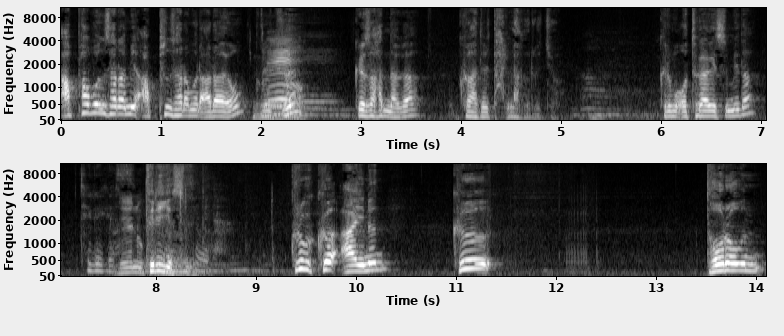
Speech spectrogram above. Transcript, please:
아파 본 사람이 아픈 사람을 알아요. 그렇죠? 네. 그래서 한나가 그 아들 달라 그러죠. 그러면 어떻게 하겠습니다? 드리겠습니다. 드리겠습니다. 그리고 그 아이는 그 더러운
